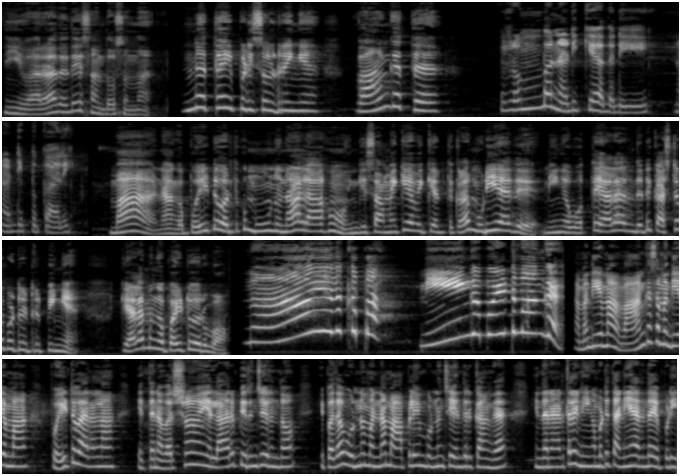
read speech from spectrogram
நீ வராததே சந்தோஷம்தான். என்னத்த இப்படி சொல்றீங்க? வாங்கத்த. ரொம்ப நடிக்காதடி நடிப்புக்காரி. மா நாங்க போயிட்டு வரதுக்கு மூணு நாள் ஆகும். இங்க சமைக்க வைக்கிறதுக்கெல்லாம் முடியாது. நீங்க ஒத்தையால இருந்துட்டு கஷ்டப்பட்டுட்டு இருப்பீங்க. கிளம்புங்க போயிட்டு வருவோம். நான் எதுக்குப்பா நீங்க போயிட்டு வாங்க சமந்தியம்மா வாங்க சமந்தியம்மா போயிட்டு வரலாம். இத்தனை வருஷம் எல்லாரும் பிரிஞ்சிருந்தோம். இப்பதான் ஒண்ணு மண்ணா மாப்பிளையும் பொண்ணும் சேர்ந்திருக்காங்க. இந்த நேரத்துல நீங்க மட்டும் தனியா இருந்தா எப்படி?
